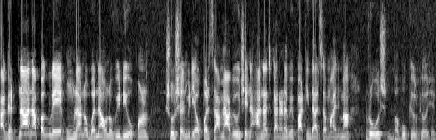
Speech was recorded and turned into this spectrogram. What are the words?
આ ઘટનાના પગલે હુમલાનો બનાવનો વીડિયો પણ સોશિયલ મીડિયા ઉપર સામે આવ્યો છે અને આના જ કારણે હવે પાટીદાર સમાજમાં રોષ ભભૂકી ઉઠ્યો છે.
